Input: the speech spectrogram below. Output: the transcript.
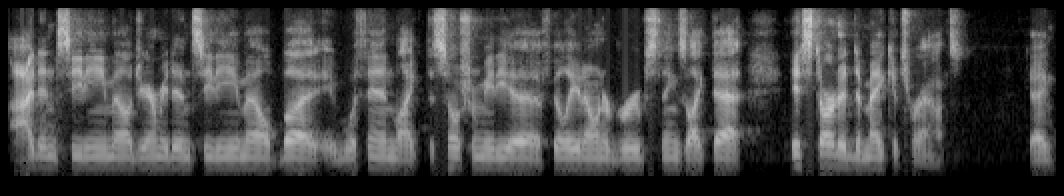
I didn't see the email. Jeremy didn't see the email, but within like the social media affiliate owner groups, things like that, it started to make its rounds. Okay.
